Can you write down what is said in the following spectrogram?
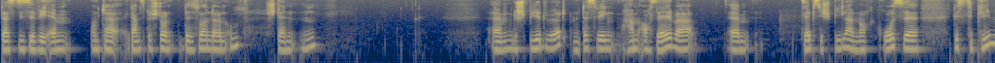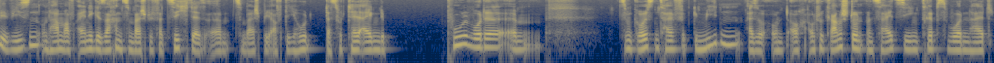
dass diese WM unter ganz besonderen Umständen ähm, gespielt wird. Und deswegen haben auch selber ähm, selbst die Spieler noch große Disziplin bewiesen und haben auf einige Sachen zum Beispiel verzichtet. Ähm, zum Beispiel auf die, das hoteleigene Pool wurde ähm, zum größten Teil gemieden. Also und auch Autogrammstunden und Sightseeing-Trips wurden halt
